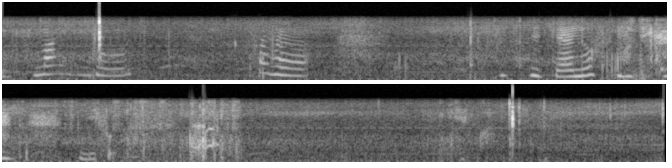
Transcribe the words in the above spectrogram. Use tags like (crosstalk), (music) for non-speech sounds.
It's. (laughs) C'était un ours, non, je déconne. C'est des faux.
